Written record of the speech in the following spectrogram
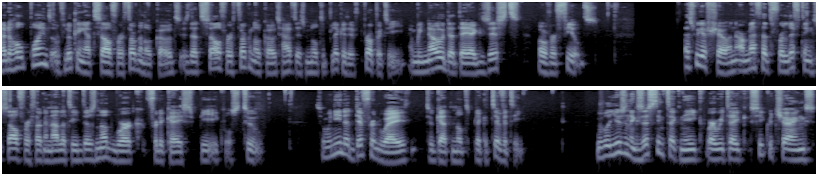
Now the whole point of looking at self-orthogonal codes is that self-orthogonal codes have this multiplicative property, and we know that they exist over fields. As we have shown, our method for lifting self-orthogonality does not work for the case p equals 2. So we need a different way to get multiplicativity. We will use an existing technique where we take secret sharings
